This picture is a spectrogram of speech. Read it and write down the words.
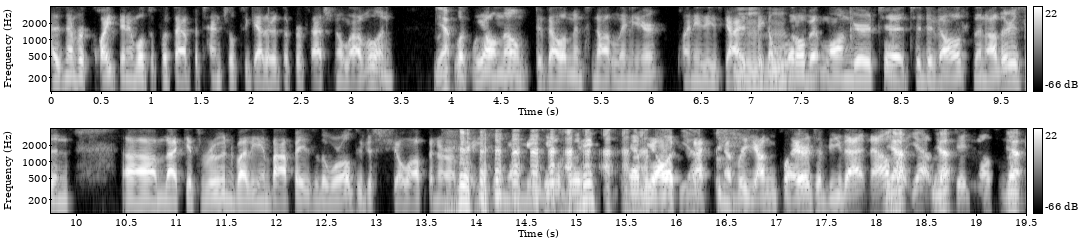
has never quite been able to put that potential together at the professional level. And yeah. Look, we all know development's not linear. Plenty of these guys mm-hmm. take a mm-hmm. little bit longer to to develop than others, and um, that gets ruined by the Mbappes of the world who just show up and are amazing immediately. and we all expect yep. every young player to be that now. Yep. But yeah, yep. Jayden Nelson yep.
